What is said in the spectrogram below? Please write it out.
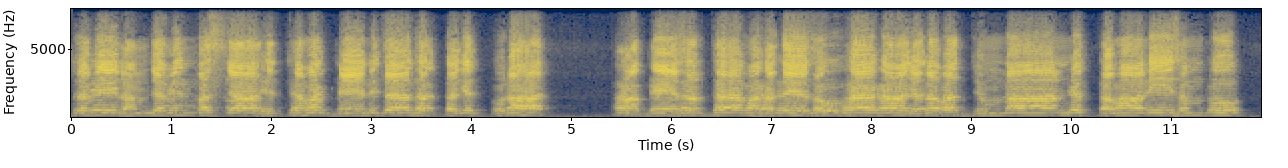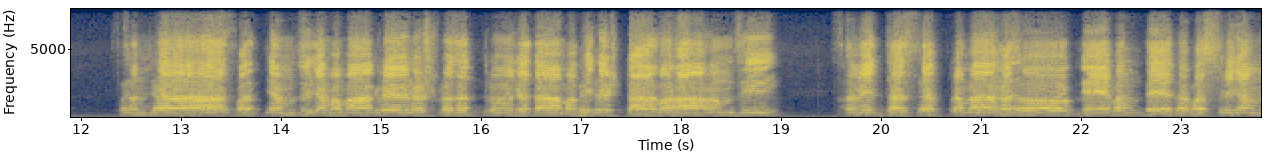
द्रवीणम् जमिन्वस्यादित्यमग्ने नि च धत्तयित्पुरः अग्ने सर्धमहते सौभगायतपद्युम्नान्युत्तमानी सन्तु। सञ्जास्पत्यम् यतामभितिष्ठामहांसि समिद्धस्य प्रमहसोऽग्ने वन्दे तपश्रियम्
